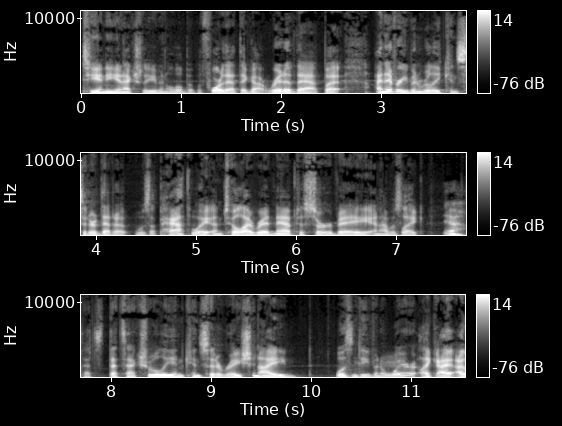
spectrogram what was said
VTNE, and actually even a little bit before that, they got rid of that. But I never even really considered that it was a pathway until I read NAVTA survey, and I was like, Yeah. that's that's actually in consideration." I wasn't even aware. Like I, I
